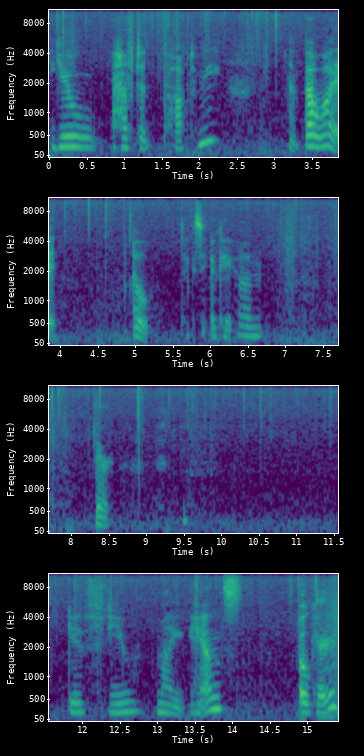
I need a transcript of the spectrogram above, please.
You have to talk to me? About what? Oh, take a seat. Okay, um. There. Give you my hands? Okay.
